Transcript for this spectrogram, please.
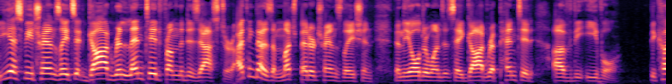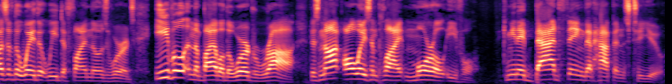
The ESV translates it, God relented from the disaster. I think that is a much better translation than the older ones that say, God repented of the evil, because of the way that we define those words. Evil in the Bible, the word ra, does not always imply moral evil, it can mean a bad thing that happens to you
